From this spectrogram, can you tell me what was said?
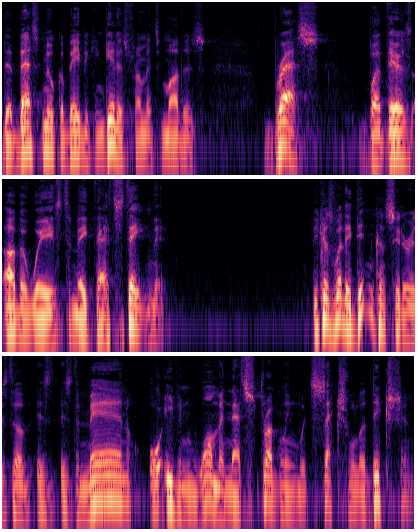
the best milk a baby can get is from its mother's breasts. But there's other ways to make that statement. Because what they didn't consider is the, is, is the man or even woman that's struggling with sexual addiction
